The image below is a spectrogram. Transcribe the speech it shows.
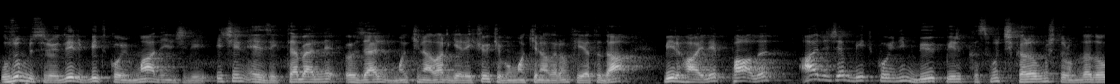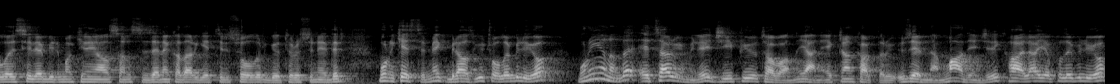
Uzun bir süredir Bitcoin madenciliği için ezik temelli özel makineler gerekiyor ki bu makinelerin fiyatı da bir hayli pahalı. Ayrıca Bitcoin'in büyük bir kısmı çıkarılmış durumda. Dolayısıyla bir makineyi alsanız size ne kadar getirisi olur, götürüsü nedir? Bunu kestirmek biraz güç olabiliyor. Bunun yanında Ethereum ile GPU tabanlı yani ekran kartları üzerinden madencilik hala yapılabiliyor.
